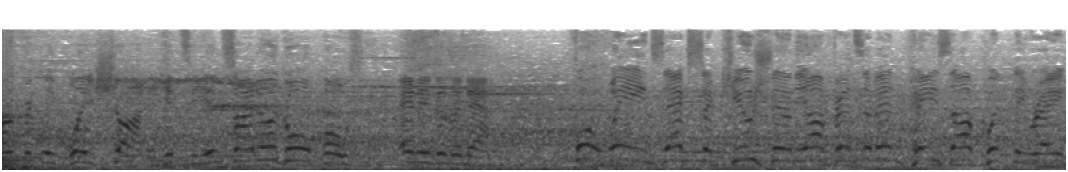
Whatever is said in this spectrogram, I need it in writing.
perfectly placed shot. It hits the inside of the goalpost and into the net. Fort Wayne's execution on the offensive end pays off quickly, Ray.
